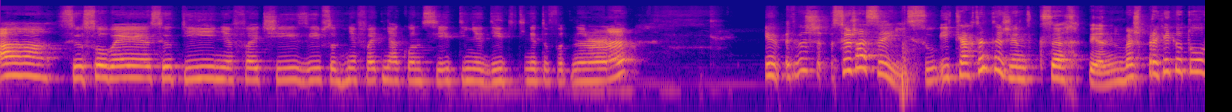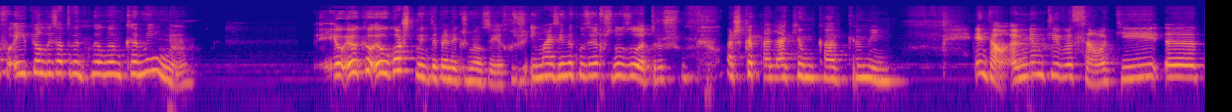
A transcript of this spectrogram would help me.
ah, se eu soubesse, eu tinha feito X, Y, tinha feito, tinha acontecido, tinha dito, tinha feito. Mas se eu já sei isso e que há tanta gente que se arrepende, mas para que é que eu estou a ir pelo exatamente pelo mesmo caminho? Eu, eu, eu, gosto muito de aprender com os meus erros e mais ainda com os erros dos outros. Acho que atalha aqui um bocado de caminho. Então, a minha motivação aqui uh,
